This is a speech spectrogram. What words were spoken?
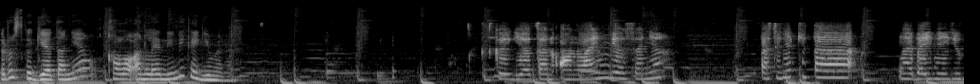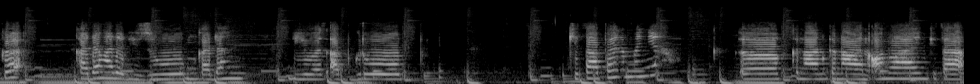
Terus kegiatannya kalau online ini kayak gimana? Kegiatan online biasanya pastinya kita ngadainnya juga kadang ada di Zoom, kadang di WhatsApp grup. Kita apa namanya? eh, kenalan-kenalan online, kita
